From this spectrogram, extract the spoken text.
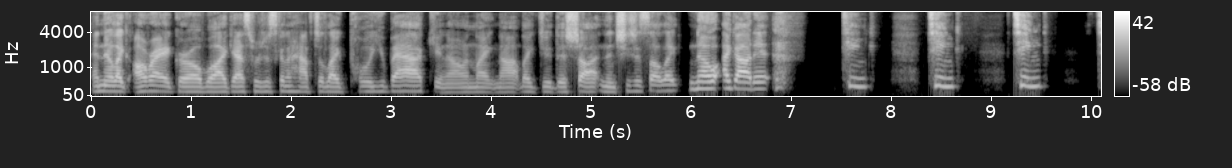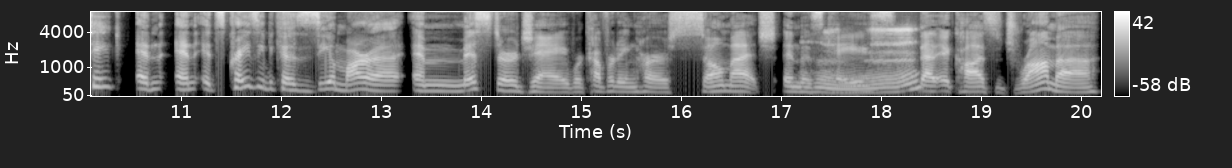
And they're like all right girl well i guess we're just gonna have to like pull you back you know and like not like do this shot. And then she's just all like no i got it. Tink tink tink tink and and it's crazy because Xiomara and Mr. J were comforting her so much in this case Mhm. that it caused drama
